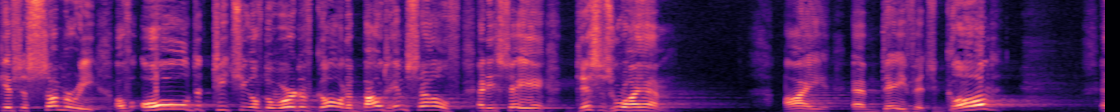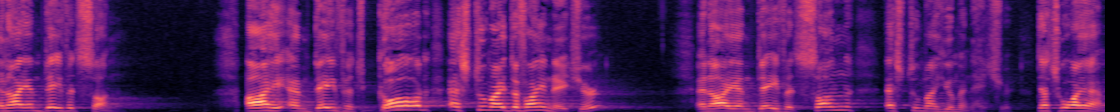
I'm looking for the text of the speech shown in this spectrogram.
gives a summary of all the teaching of the Word of God about Himself. And He's saying, This is who I am. I am David's God, and I am David's son. I am David's God as to my divine nature, and I am David's son as to my human nature. That's who I am.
